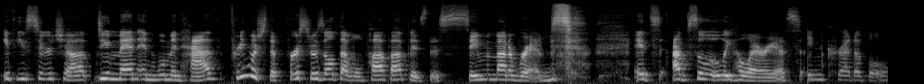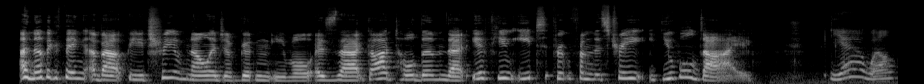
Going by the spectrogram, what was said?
If you search up, do men and women have? Pretty much the first result that will pop up is the same amount of ribs. it's absolutely hilarious. Incredible. Another thing about the tree of knowledge of good and evil is that God told them that if you eat fruit from this tree, you will die. Yeah, well,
